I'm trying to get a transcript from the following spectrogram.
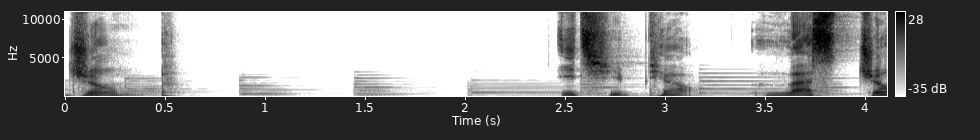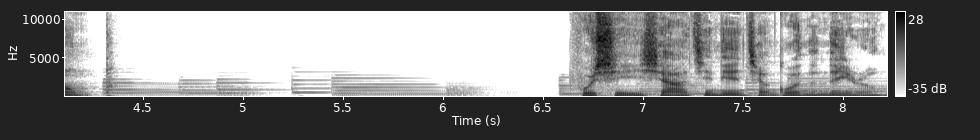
，jump，jump，一起跳，let's jump。复习一下今天讲过的内容，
